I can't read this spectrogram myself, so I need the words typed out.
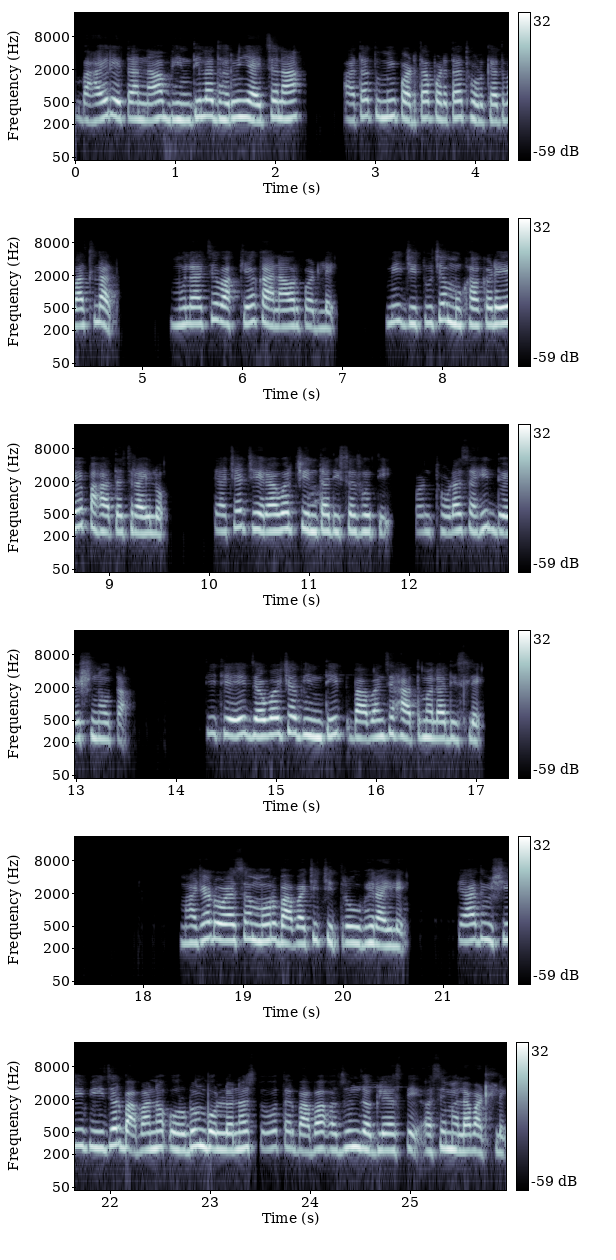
बाहेर येताना भिंतीला धरून यायचं ना. आता तुम्ही पडता पडता थोडक्यात वाचलात. मुलाचे वाक्य कानावर पडले. मी जितूच्या मुखाकडे पाहतच राहिलो. त्याच्या चेहऱ्यावर चिंता दिसत होती पण थोडासाही द्वेष नव्हता. तिथे जवळच्या भिंतीत बाबांचे हात मला दिसले. माझ्या डोळ्यासमोर बाबाचे चित्र उभे राहिले. त्या दिवशी मी जर बाबांना ओरडून बोललो नसतो तर बाबा अजून जगले असते असे मला वाटले.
